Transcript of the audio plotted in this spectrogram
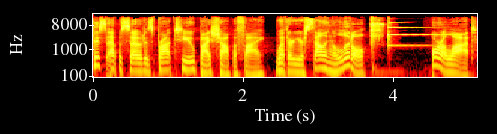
This episode is brought to you by Shopify. Whether you're selling a little or a lot,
